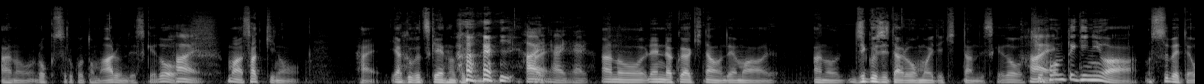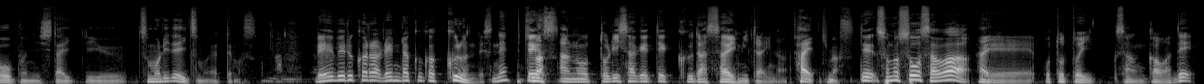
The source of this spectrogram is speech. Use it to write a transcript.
あのロックすることもあるんですけど、はい。まあ、さっきの、はい、薬物系の時に、はい。はい。はいはいあの連絡が来たので、まあ、あのじくじたる思いで切ったんですけど、はい。基本的には全てオープンにしたいっていうつもりでいつもやってます。レーベルから連絡が来るんですね。来ます。であの取り下げてくださいみたいな。はい来ます。でその操作は、はい。えー、おとといさん側で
